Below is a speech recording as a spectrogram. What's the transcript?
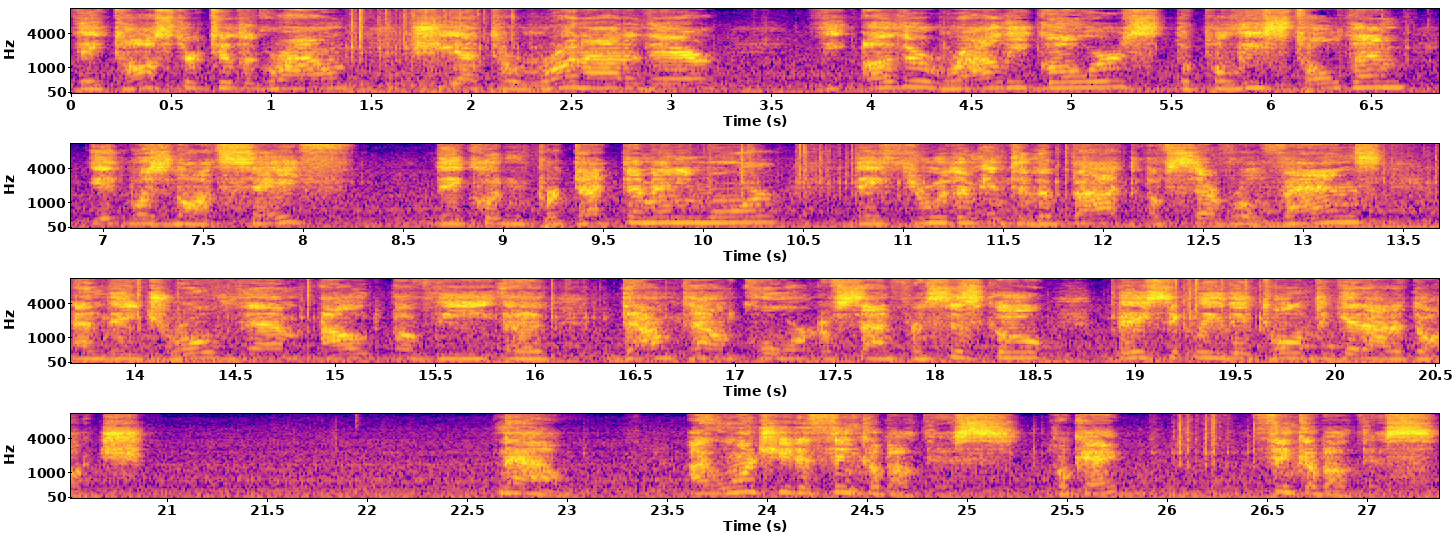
they tossed her to the ground. She had to run out of there. The other rally goers, the police told them it was not safe. They couldn't protect them anymore. They threw them into the back of several vans and they drove them out of the uh, downtown core of San Francisco. Basically, they told them to get out of Dodge. Now, I want you to think about this, okay? Think about this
